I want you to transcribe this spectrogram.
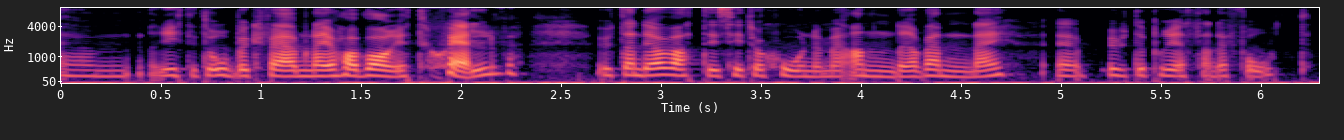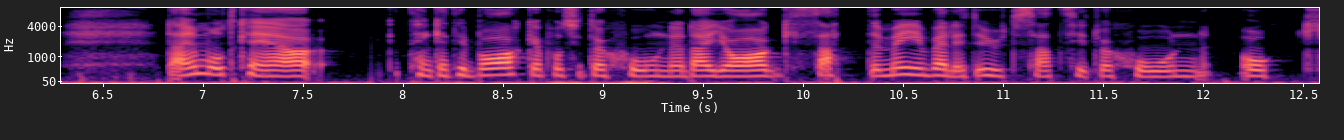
Ehm, riktigt obekväm när jag har varit själv, utan det har varit i situationer med andra vänner eh, ute på resande fot. Däremot kan jag tänka tillbaka på situationer där jag satte mig i en väldigt utsatt situation och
